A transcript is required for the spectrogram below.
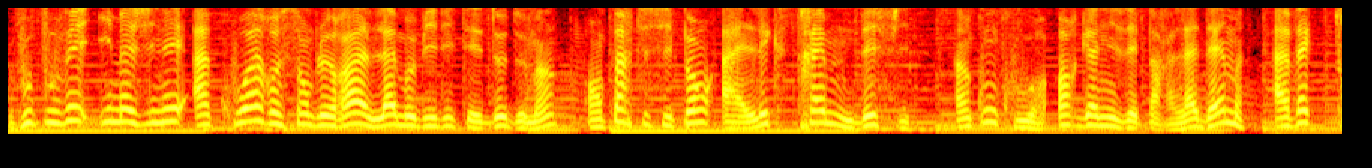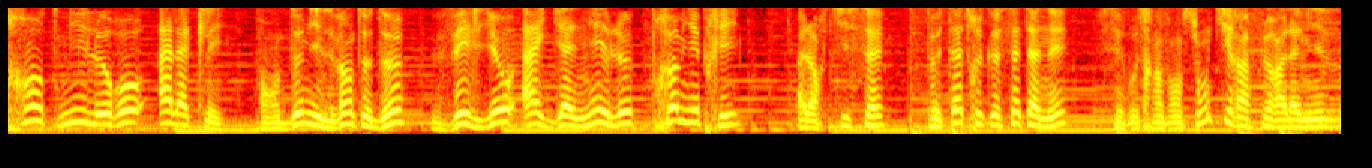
vous pouvez imaginer à quoi ressemblera la mobilité de demain en participant à l'Extrême Défi, un concours organisé par l'ADEME avec 30 000 euros à la clé. En 2022, Velio a gagné le premier prix. Alors qui sait, peut-être que cette année, c'est votre invention qui raflera la mise.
